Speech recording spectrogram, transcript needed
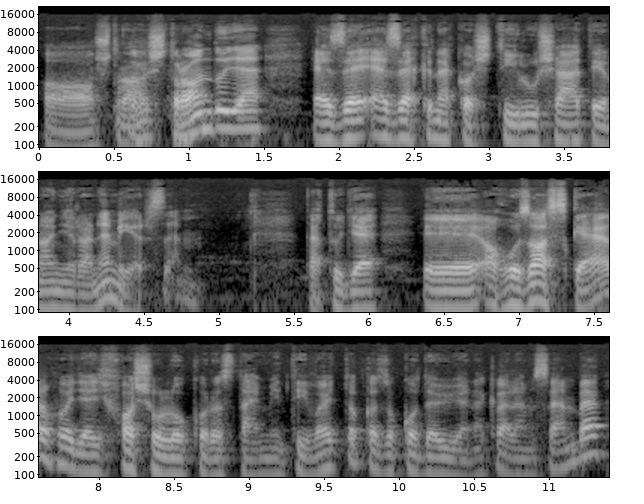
a strand, a strand ugye, eze, ezeknek a stílusát én annyira nem érzem. Tehát ugye eh, ahhoz az kell, hogy egy hasonló korosztály, mint ti vagytok, azok oda üljenek velem szembe,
